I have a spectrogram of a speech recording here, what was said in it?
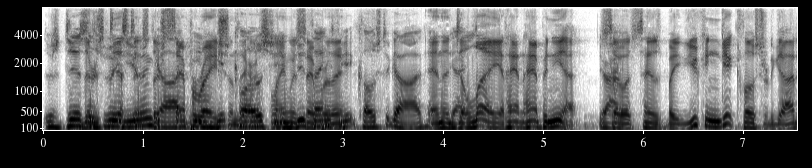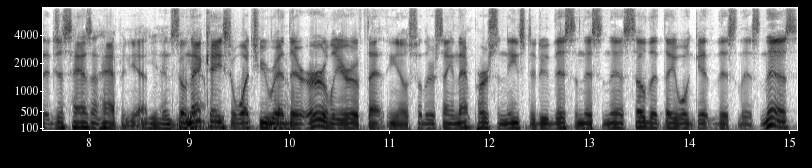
There's distance There's between you distance, and there's God. separation close. You language to get close to God. and the Okay. delay it hadn't happened yet so it says but you can get closer to god it just hasn't happened yet You- and so in that case of what you read there earlier if that you know so they're saying that person needs to do this and this and this so that they will get this this and this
